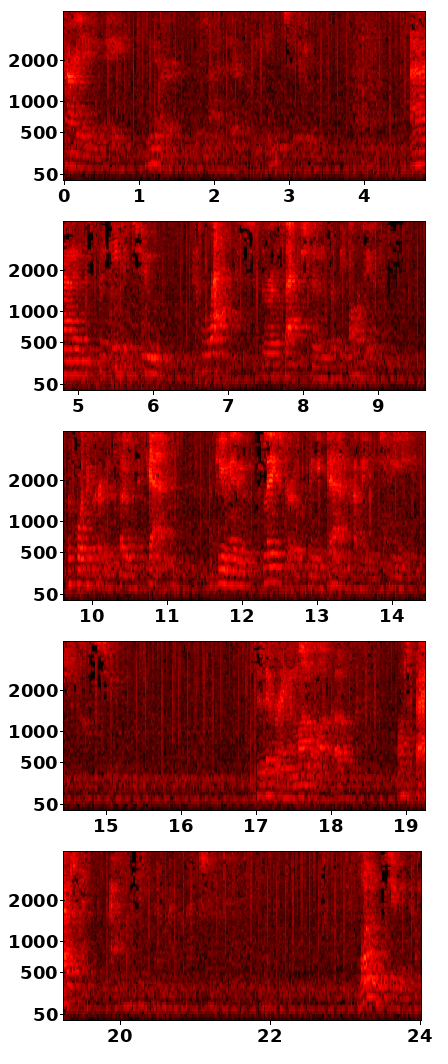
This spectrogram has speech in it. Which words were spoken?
carrying a mirror which I had there into, and proceeded to collect the reflections of the audience before the curtain closed again. A few minutes later, opening again, having changed costume, delivering a monologue of what about I, I honestly have no recollection. One student come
